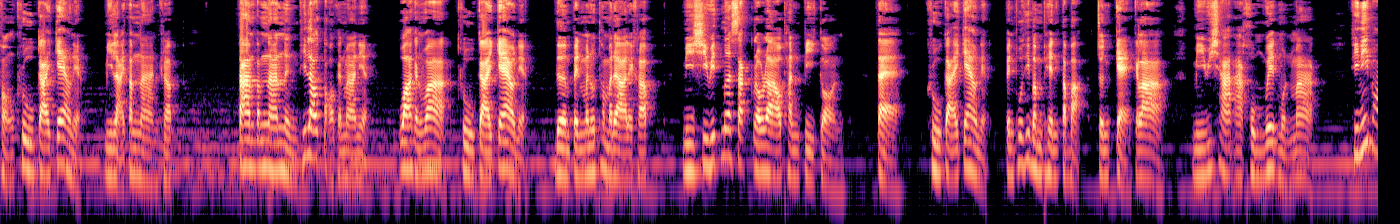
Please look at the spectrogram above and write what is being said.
ของครูกายแก้วเนี่ยมีหลายตำนานครับ ตามตำนานหนึ่งที่เล่าต่อกันมาเนี่ยว่ากันว่าครูกายแก้วเนี่ยเดิมเป็นมนุษย์ธรรมดาเลยครับ มีชีวิตเมื่อสักราวๆพันปีก่อน แต่ครูกายแก้วเนี่ยเป็นผู้ที่บำเพ็ญตบะจนแก่กล้า มีวิชาอาคมเวทมนต์มาก ทีนี้พอ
